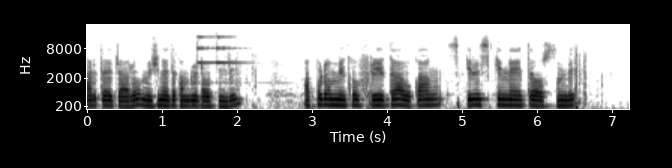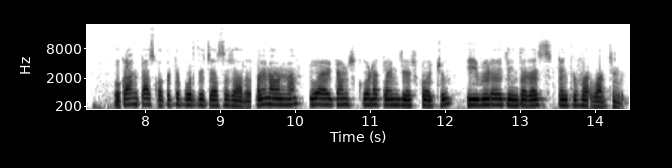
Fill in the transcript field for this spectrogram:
ఆడితే చాలు. మిషన్ అయితే కంప్లీట్ అవుతుంది. అప్పుడు మీకు ఫ్రీగా ఉకాంగ్ స్కిల్ స్కిన్ అయితే వస్తుంది. ఉకాంగ్ టాస్క్ ఒకటి పూర్తి చేస్తే చాలు. పైన ఉన్న టూ ఐటమ్స్ కూడా క్లెయిమ్ చేసుకోవచ్చు. ఈ వీడియో అయితే ఇంత guys thank you for watching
